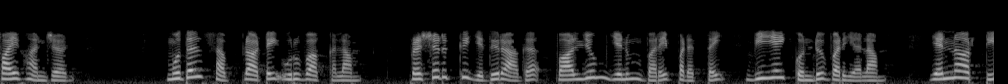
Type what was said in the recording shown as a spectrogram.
500 முதல் சப்ளாட் ஐ உருவாக்கலாம். பிரஷர் க்கு எதிராக வால்யூம் எனும் வரைபடத்தை வி ஐ கொண்டு வரையலாம். என்ஆர்டி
